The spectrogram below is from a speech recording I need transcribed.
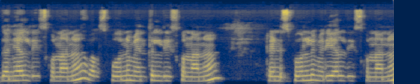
ధనియాలు తీసుకున్నాను. ఒక స్పూన్ మెంతులు తీసుకున్నాను. రెండు స్పూన్లు మిరియాలు తీసుకున్నాను.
